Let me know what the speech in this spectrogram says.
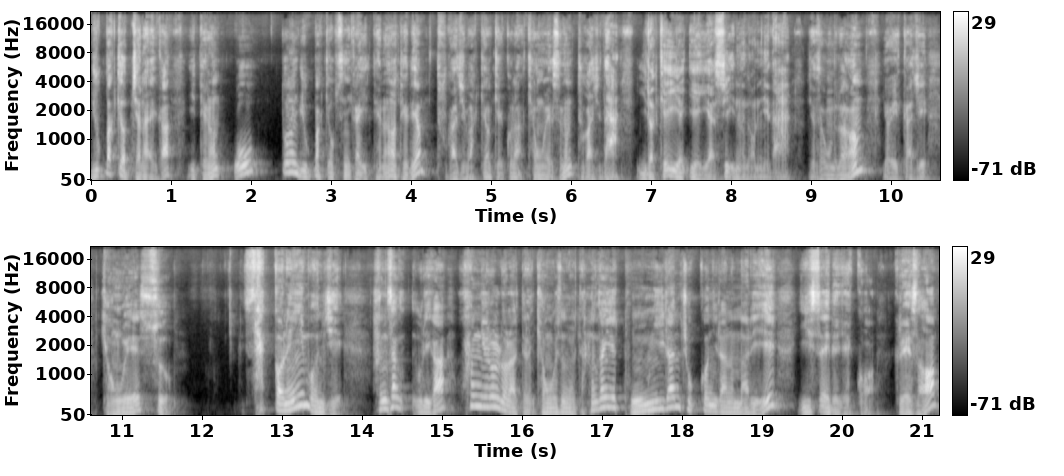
6밖에 없잖아요. 그러니까 이때는 5 또는 6밖에 없으니까 이때는 어떻게 돼요? 두 가지밖에 없겠구나. 경우의 수는 두 가지다. 이렇게 얘기할 수 있는 겁니다. 그래서 오늘은 여기까지 경우의 수, 사건이 뭔지 항상 우리가 확률을 논할 때는 수를 논할 때 항상 이게 동일한 조건이라는 말이 있어야 되겠고 그래서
